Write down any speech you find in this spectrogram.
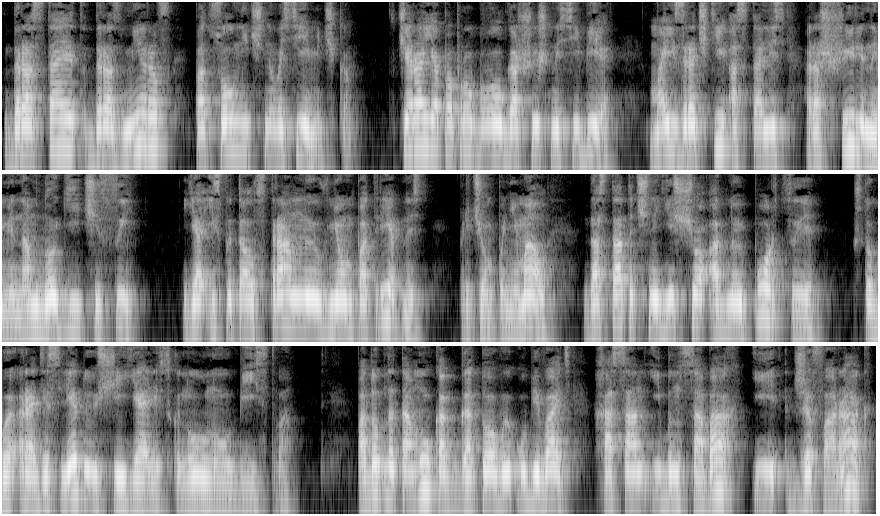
дорастает до размеров подсолнечного семечка. Вчера я попробовал гашиш на себе. Мои зрачки остались расширенными на многие часы. Я испытал странную в нем потребность, причем понимал, достаточно еще одной порции, чтобы ради следующей я рискнул на убийство. Подобно тому, как готовы убивать Хасан ибн Сабах и Джафарак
